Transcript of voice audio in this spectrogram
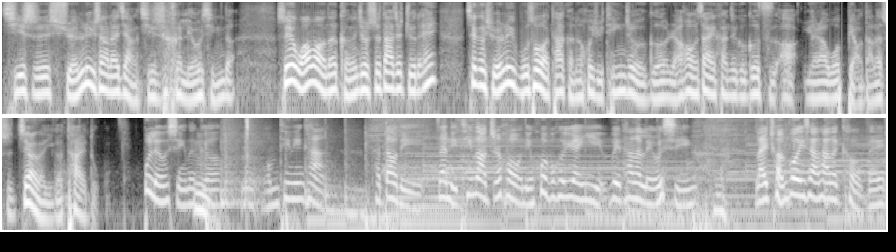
其实旋律上来讲其实很流行的。所以往往呢，可能就是大家觉得，哎，这个旋律不错，他可能会去听这个歌，然后再看这个歌词啊，原来我表达的是这样的一个态度。不流行的歌，嗯我们听听看，它到底在你听到之后，你会不会愿意为它的流行来传播一下它的口碑？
